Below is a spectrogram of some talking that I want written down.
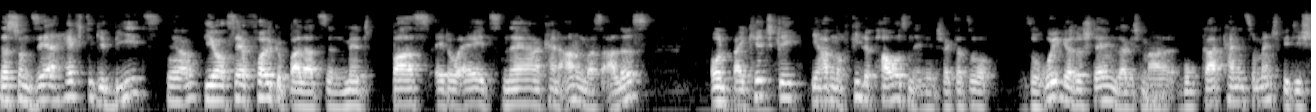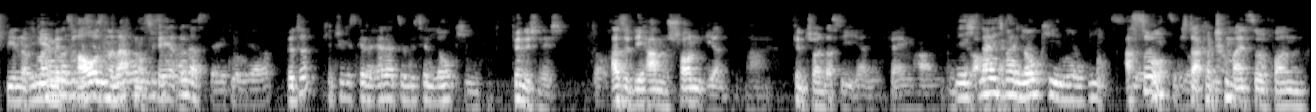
das schon sehr heftige Beats, Ja. die auch sehr vollgeballert sind mit Bass, 808, Snare, keine Ahnung was alles. Und bei Kitschkrieg, die haben noch viele Pausen in den Tracks, also so ruhigere Stellen, sag ich mal, wo gerade kein Instrument spielt. Die spielen noch Die viel mit so Pausen und Atmosphäre. Ja. Bitte? Kitschig ist generell halt so ein bisschen low-key. Finde ich nicht. Doch. Also die haben schon ihren, ich finde schon, dass sie ihren Fame haben. ich, nein, ich meine low-key in ihren Beats. Ach so, ich dachte, du meinst so von,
